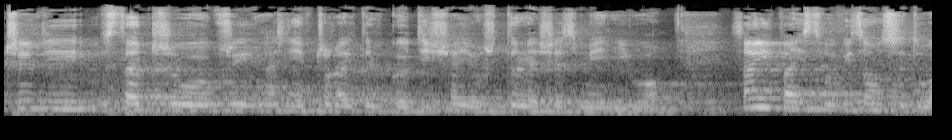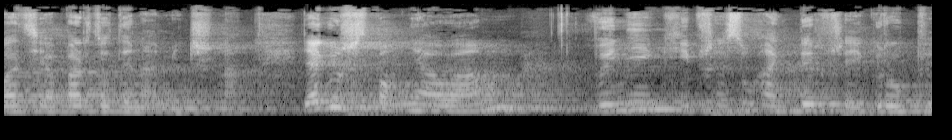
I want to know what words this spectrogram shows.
czyli wystarczyło przyjechać nie wczoraj, tylko dzisiaj, już tyle się zmieniło. Sami Państwo widzą sytuacja bardzo dynamiczna. Jak już wspomniałam, wyniki przesłuchań pierwszej grupy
